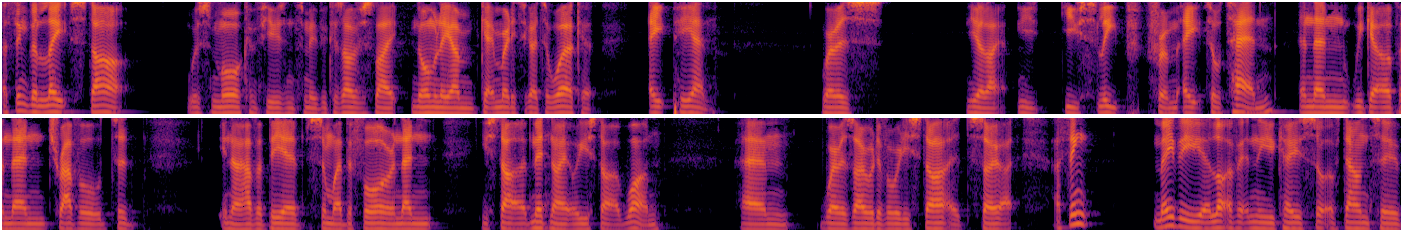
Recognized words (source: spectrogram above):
I think the late start was more confusing to me because I was like, normally I'm getting ready to go to work at 8 p.m. Whereas you're like, you, you sleep from 8 till 10 and then we get up and then travel to, you know, have a beer somewhere before and then you start at midnight or you start at 1. Um, whereas I would have already started. So I, I think maybe a lot of it in the UK is sort of down to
